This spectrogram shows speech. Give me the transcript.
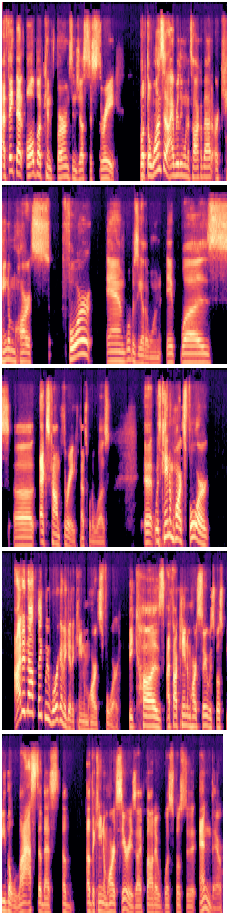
I think that all but confirms Injustice 3. But the ones that I really want to talk about are Kingdom Hearts 4 and what was the other one? It was uh XCOM 3. That's what it was. Uh, with Kingdom Hearts 4, I did not think we were going to get a Kingdom Hearts 4 because I thought Kingdom Hearts 3 was supposed to be the last of that of, of the Kingdom Hearts series. I thought it was supposed to end there.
